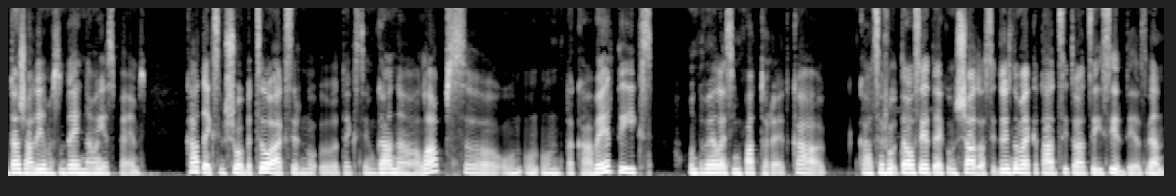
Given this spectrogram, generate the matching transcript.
dažādu iemeslu dēļ nav iespējams. Kā teiksim, šo, bet cilvēks ir nu, teiksim, gan labs un, un, un vērtīgs, un tu vēlēsies viņu paturēt. Kā, kāds varbūt tavs ieteikums šādos situācijos? Es domāju, ka tādas situācijas ir diezgan.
